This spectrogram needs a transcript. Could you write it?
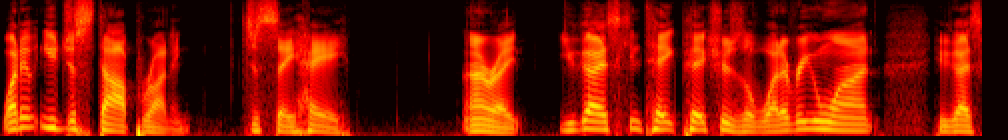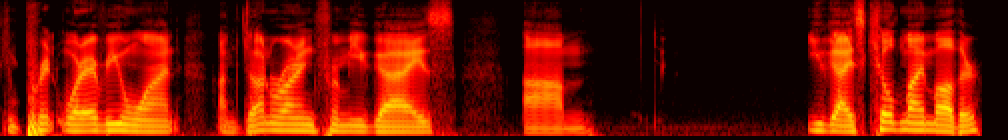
Why don't you just stop running? Just say, hey, all right, you guys can take pictures of whatever you want. You guys can print whatever you want. I'm done running from you guys. Um, you guys killed my mother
